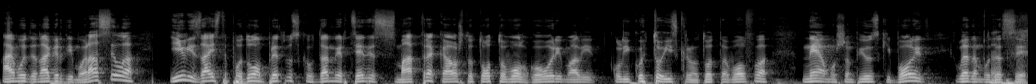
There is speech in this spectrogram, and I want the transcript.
ajmo da nagradimo Rasela, ili zaista pod ovom pretposkom da Mercedes smatra, kao što Toto Wolf govorim, ali koliko je to iskreno Toto Wolfa, nemamo šampionski bolid, gledamo da, da se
